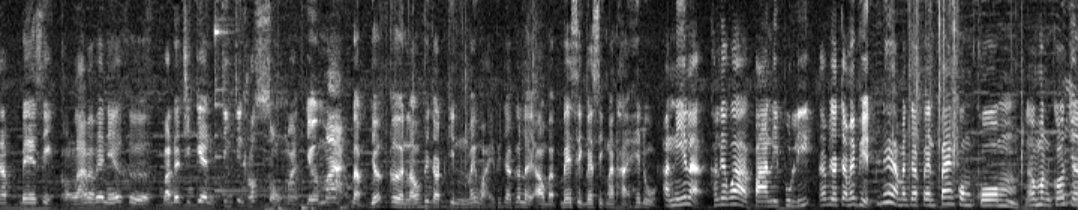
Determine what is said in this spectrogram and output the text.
ครับเบสิกของร้านประเภทนี้ก็คือบัตเตอร์ชิคเก้นจริง ๆ เขาส่งมาเยอะมาก แบบเยอะเกินแล้วพี่จอร์ดกินไม่ไหว พี่จอร์ดก็เลยเอาแบบเบสิกเบสิกมาถ่ายให้ดู อันนี้แหละเขาเรียกว่าปานิปุริถ้าพี่จอร์ดจะไม่ผิด เนี่ยมันจะเป็นแป้งกลมๆ แล้วมันก็จะ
